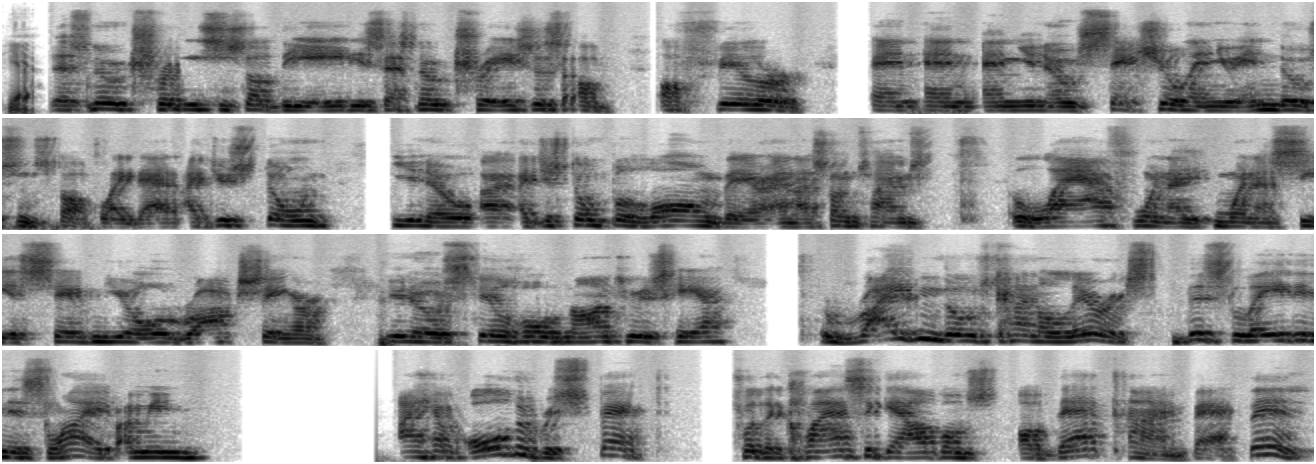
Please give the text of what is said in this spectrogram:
Yeah. There's no traces of the 80s, there's no traces of, of filler and, and, and, you know, sexual innuendos and stuff like that. I just don't you know, I, I, just don't belong there. And I sometimes laugh when I when I see a 70 year old rock singer, you know, still holding on to his hair writing those kind of lyrics this late in his life. I mean, I have all the respect for the classic albums of that time back then,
